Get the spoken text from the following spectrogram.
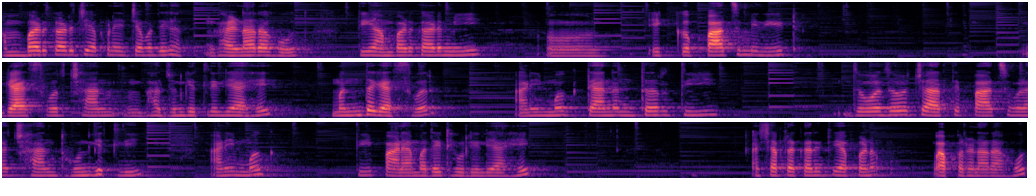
आंबाडकाड जी आपण याच्यामध्ये घा घालणार आहोत ती आंबाडकाड मी एक पाच मिनिट गॅसवर छान भाजून घेतलेली आहे मंद गॅसवर. आणि मग त्यानंतर ती जवळजवळ चार ते पाच वेळा छान धुवून घेतली आणि मग ती पाण्यामध्ये ठेवलेली आहे. अशा प्रकारे ती आपण वापरणार आहोत.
